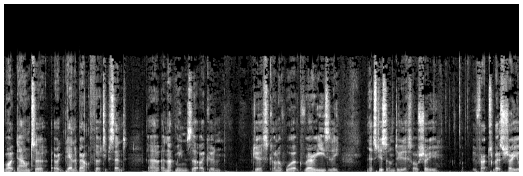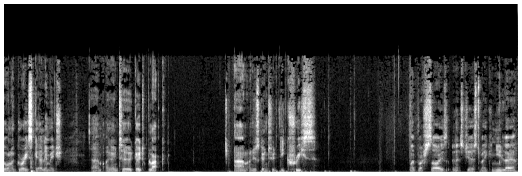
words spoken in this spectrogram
right down to, again, about 30%. Uh, and that means that I can just kind of work very easily. Let's just undo this. I'll show you. In fact, let's show you on a grayscale image. Um, I'm going to go to black and I'm just going to decrease my brush size let's just make a new layer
